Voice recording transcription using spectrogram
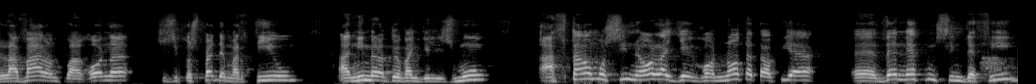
λαβάρων του αγώνα στις 25 Μαρτίου, ανήμερα του Ευαγγελισμού. Αυτά όμως είναι όλα γεγονότα τα οποία δεν έχουν συνδεθεί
